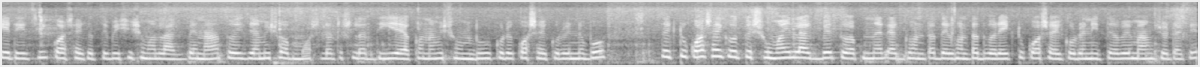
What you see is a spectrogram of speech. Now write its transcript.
কেটেছি, কষাই করতে বেশি সময় লাগবে না। তো এই যে আমি সব মশলা টশলা দিয়ে এখন আমি সুন্দর করে কষাই করে নেব। তো একটু কষাই করতে সময় লাগবে, তো আপনার এক ঘণ্টা, দেড় ঘণ্টা ধরে একটু কষাই করে নিতে হবে মাংসটাকে।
